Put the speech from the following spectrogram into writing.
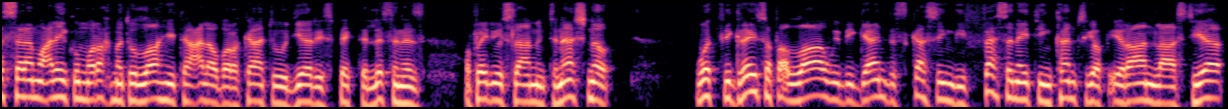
Assalamu alaikum wa rahmatullahi ta'ala wa barakatuh, dear respected listeners of Radio Islam International. With the grace of Allah, we began discussing the fascinating country of Iran last year,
